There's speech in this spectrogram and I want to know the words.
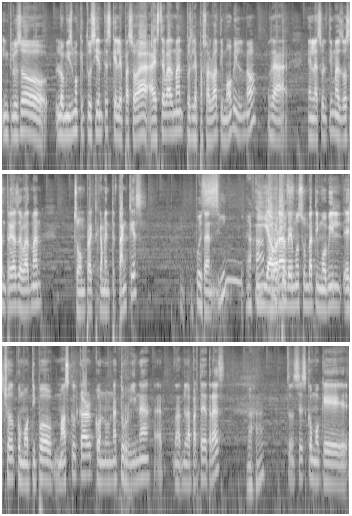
incluso lo mismo que tú sientes que le pasó a, a este Batman, pues le pasó al Batimóvil, ¿no? O sea, en las últimas dos entregas de Batman son prácticamente tanques. Pues Tan- sí, ajá. y ahora pues, vemos un batimóvil hecho como tipo muscle car con una turbina en la parte de atrás. Ajá. Entonces como que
